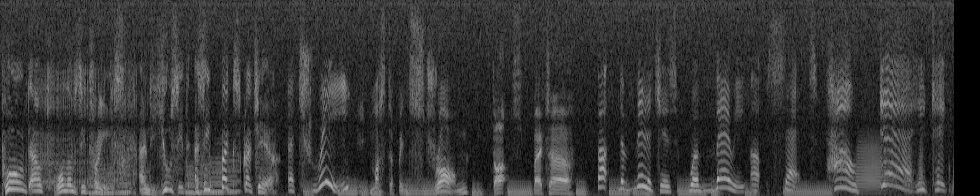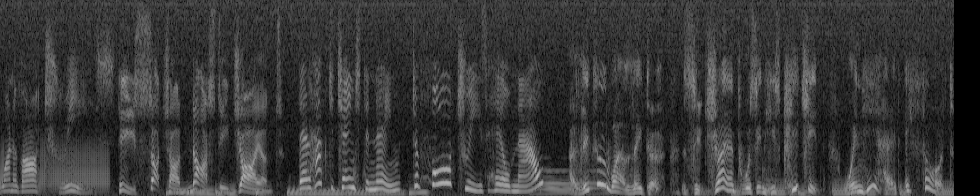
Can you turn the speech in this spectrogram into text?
pulled out one of the trees and used it as a back scratcher. A tree? He must have been strong. That's better. But the villagers were very upset. How dare he take one of our trees? He's such a nasty giant. They'll have to change the name to Four Trees Hill now. A little while later, the giant was in his kitchen when he had a thought.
